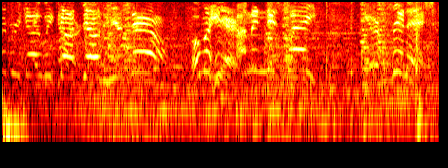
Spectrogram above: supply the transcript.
Every guy we got down here now! Over here! He's coming this way! You're finished!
